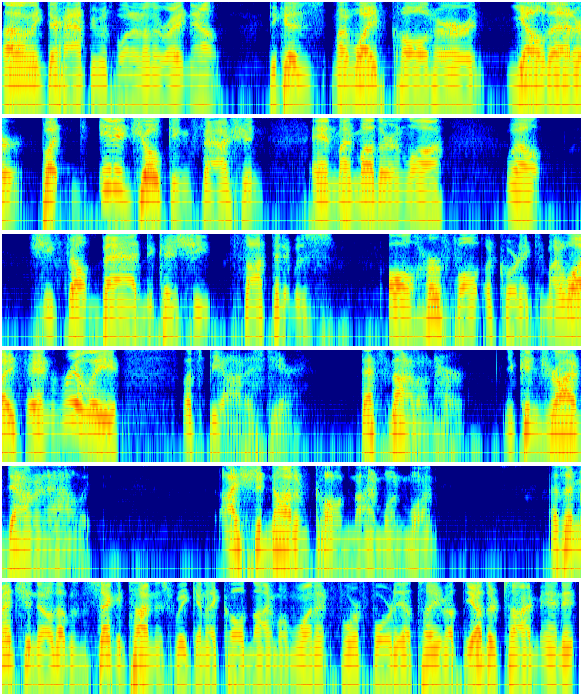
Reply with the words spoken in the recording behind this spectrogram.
I don't think they're happy with one another right now because my wife called her and yelled at her, but in a joking fashion. And my mother in law, well, she felt bad because she thought that it was all her fault, according to my wife. And really, let's be honest here. That's not on her. You can drive down an alley. I should not have called 911. As I mentioned, though, that was the second time this weekend I called 911 at 440. I'll tell you about the other time, and it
